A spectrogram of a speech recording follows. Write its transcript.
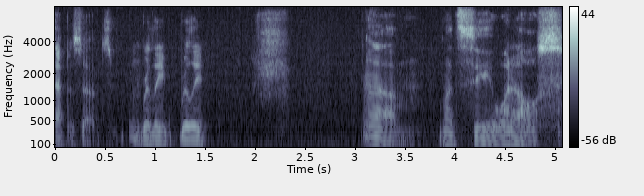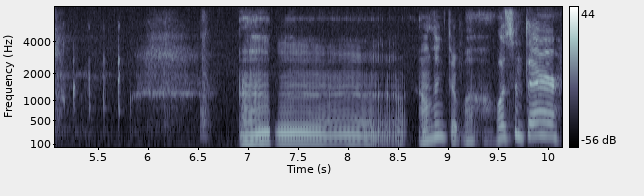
episodes. Mhm. Really, really. Um, let's see what else. Um, I don't think there wa- wasn't there.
